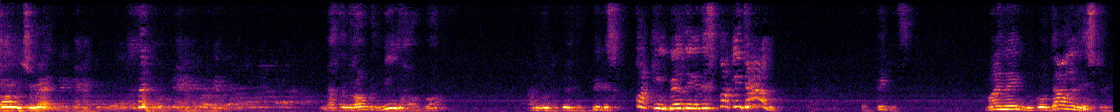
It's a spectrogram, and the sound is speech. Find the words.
wrong with you, man? Nothing wrong with me, homo. I'm going to build the biggest fucking building in this fucking town. The biggest. My name will go down in history.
